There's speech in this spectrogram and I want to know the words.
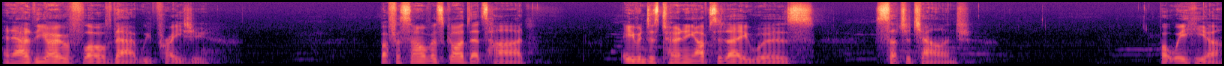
And out of the overflow of that, we praise you. But for some of us, God, that's hard. Even just turning up today was such a challenge. But we're here.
